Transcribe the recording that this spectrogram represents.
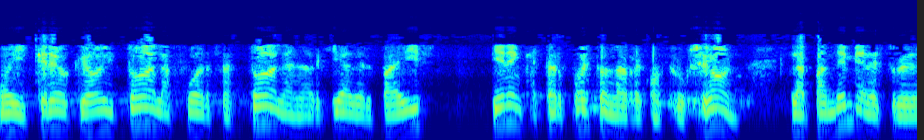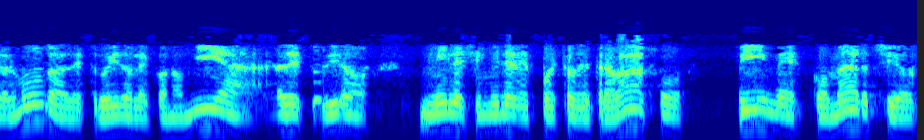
Y creo que hoy todas las fuerzas, toda la energía del país tienen que estar puestos en la reconstrucción. La pandemia ha destruido el mundo, ha destruido la economía, ha destruido miles y miles de puestos de trabajo, pymes, comercios,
